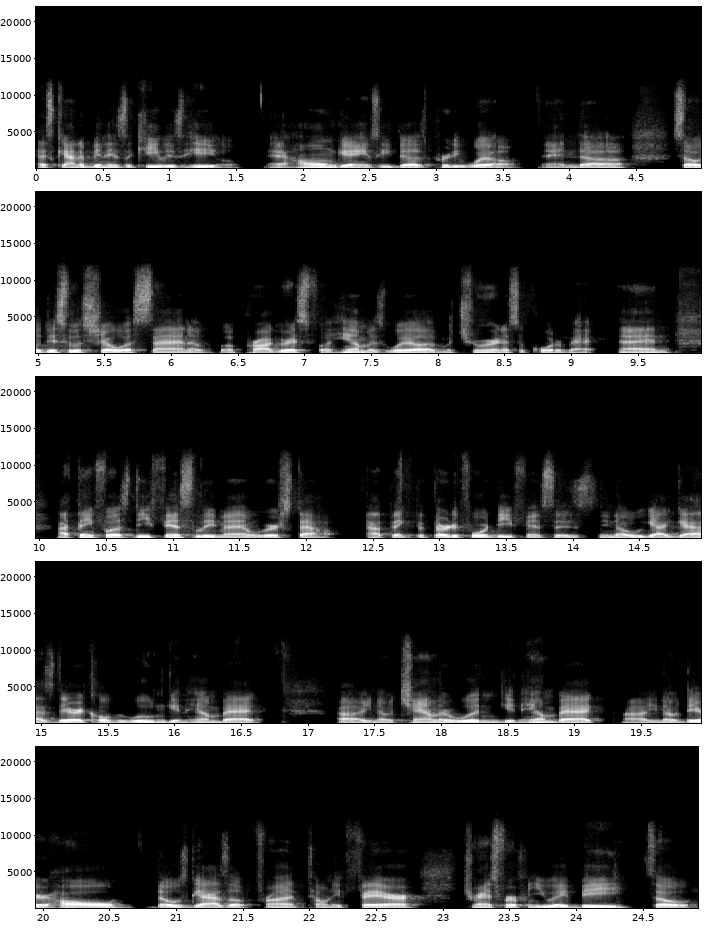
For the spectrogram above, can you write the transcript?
has kind of been his Achilles heel at home games, he does pretty well. And uh, so this will show a sign of, of, progress for him as well, maturing as a quarterback. And I think for us defensively, man, we're stout. I think the 34 defense is, you know, we got guys there, Colby Wooden getting him back. Uh, you know, Chandler Wooden getting him back. Uh, you know, Derick Hall, those guys up front, Tony Fair, transfer from UAB. So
